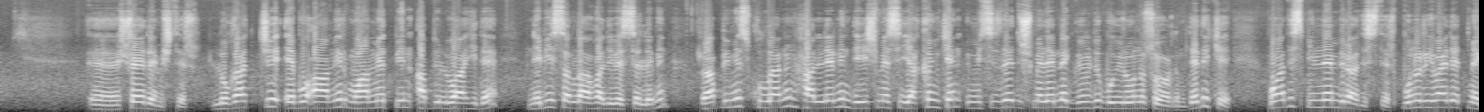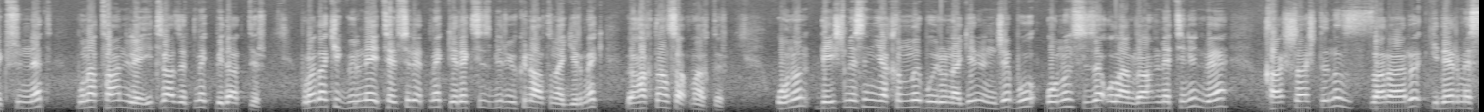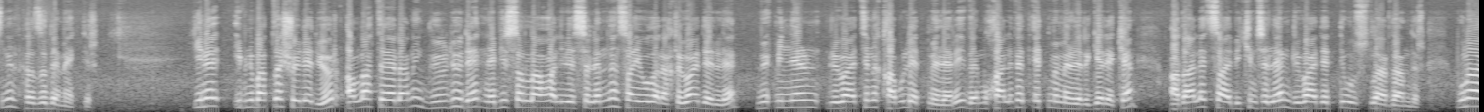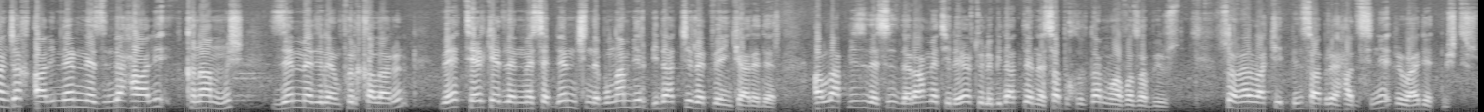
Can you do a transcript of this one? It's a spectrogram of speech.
e, şöyle demiştir. Lugatçı Ebu Amir Muhammed bin Abdülvahide Nebi sallallahu aleyhi ve sellemin Rabbimiz kullarının hallerinin değişmesi yakınken ümitsizliğe düşmelerine güldü buyruğunu sordum. Dedi ki bu hadis bilinen bir hadistir. Bunu rivayet etmek sünnet, buna tan ile itiraz etmek bidattir. Buradaki gülmeyi tefsir etmek gereksiz bir yükün altına girmek ve haktan sapmaktır. Onun değişmesinin yakınlığı buyruğuna gelince bu onun size olan rahmetinin ve karşılaştığınız zararı gidermesinin hızı demektir. Yine İbn-i Battah şöyle diyor, Allah Teala'nın güldüğü de Nebi sallallahu aleyhi ve sellem'den sayı olarak rivayet edilen, müminlerin rivayetini kabul etmeleri ve muhalefet etmemeleri gereken adalet sahibi kimselerin rivayet ettiği hususlardandır. Bunu ancak alimlerin nezdinde hali kınanmış, zemmedilen fırkaların ve terk edilen mezheplerin içinde bulunan bir bidatçı red ve inkar eder. Allah bizi de siz de rahmetiyle her türlü bidatlerine sapıklıktan muhafaza buyursun. Sonra Rakit bin Sabre hadisini rivayet etmiştir.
